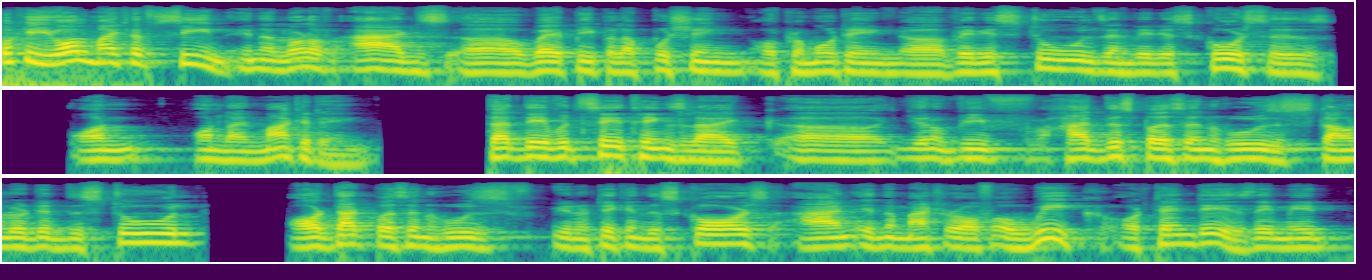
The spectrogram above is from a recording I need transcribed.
Okay, you all might have seen in a lot of ads uh, where people are pushing or promoting uh, various tools and various courses on online marketing that they would say things like, uh, you know, we've had this person who's downloaded this tool or that person who's, you know, taken this course and in the matter of a week or 10 days, they made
